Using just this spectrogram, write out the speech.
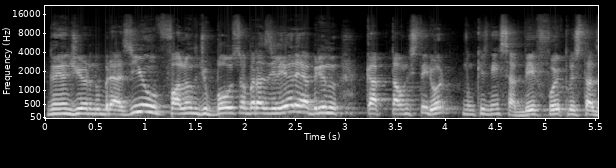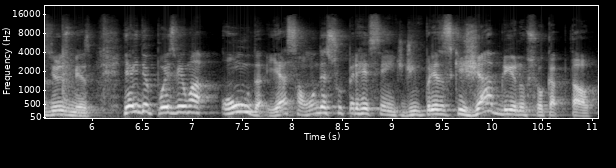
ganhando dinheiro no Brasil, falando de bolsa brasileira e abrindo capital no exterior. Não quis nem saber, foi para os Estados Unidos mesmo. E aí depois veio uma onda, e essa onda é super recente, de empresas que já abriram seu capital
